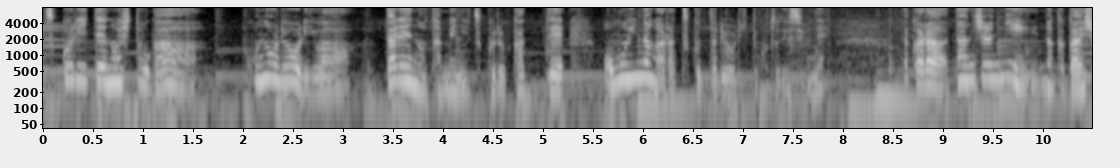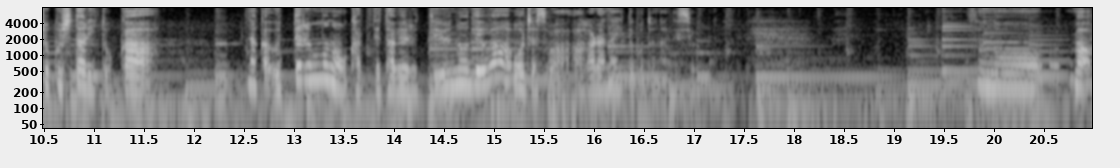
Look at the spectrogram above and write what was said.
作り手の人がこの料理は誰のために作るかって思いながら作った料理ってことですよね。だから単純になんか外食したりとかなんか売ってるものを買って食べるっていうのではオージャスは上がらないってことなんですよ。そのまあ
